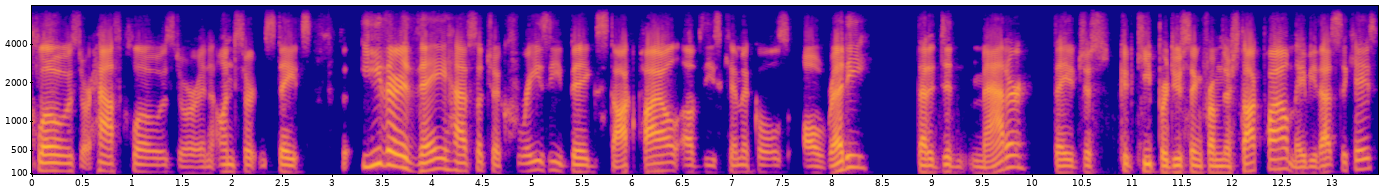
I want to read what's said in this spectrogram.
closed or half closed or in uncertain states. So either they have such a crazy big stockpile of these chemicals already that it didn't matter. They just could keep producing from their stockpile. Maybe that's the case.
